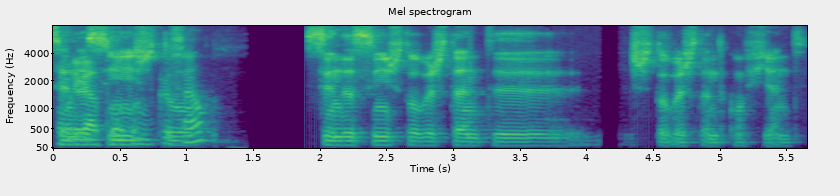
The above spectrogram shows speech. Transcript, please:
Sendo Obrigado assim, pela provocação. Estou, sendo assim, estou bastante, estou bastante confiante.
